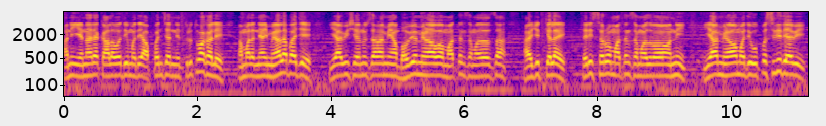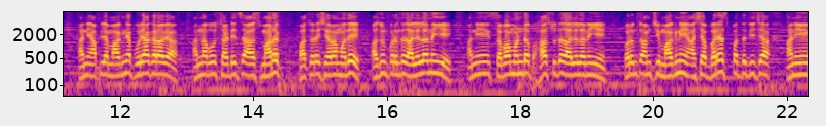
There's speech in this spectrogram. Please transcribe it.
आणि येणाऱ्या कालावधीमध्ये आपणच्या नेतृत्वाखाली आम्हाला न्याय मिळाला पाहिजे. या विषयानुसार आम्ही हा भव्य मेळावा मातंग समाजाचा आयोजित केला आहे तरी सर्व मातंग समाजांनी या मेळाव्यामध्ये उपस्थिती द्यावी. आणि आपल्या मागण्या पुऱ्या कराव्या. अण्णाभाऊ साठेचा हा स्मारक पाचोऱ्या शहरामध्ये अजूनपर्यंत झालेला नाही आहे आणि सभामंडप हा सुद्धा झालेला नाही आहे परंतु आमची मागणी अशा बऱ्याच पद्धतीच्या आणि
